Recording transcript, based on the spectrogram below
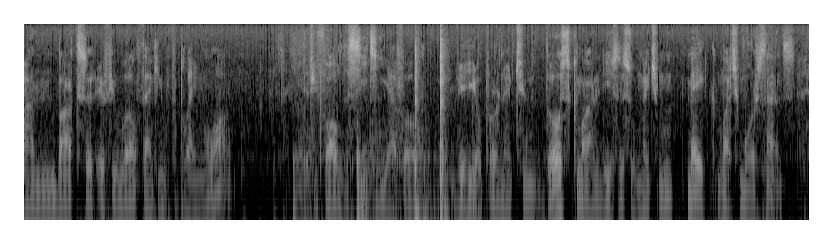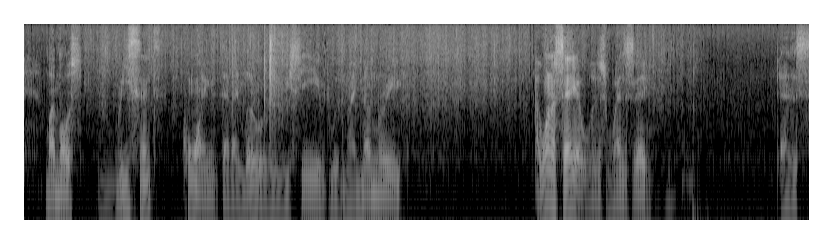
unbox it, if you will. Thank you for playing along. If you follow the CTFO video pertinent to those commodities, this will make, make much more sense. My most recent coin that I literally received with my memory, I want to say it was Wednesday, as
